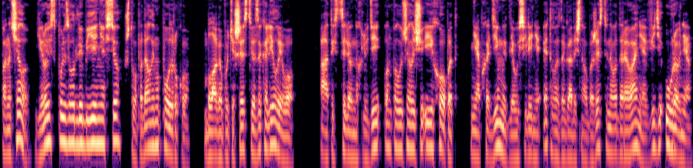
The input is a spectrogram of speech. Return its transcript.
Поначалу герой использовал для убиения все, что попадало ему под руку, благо путешествие закалило его, а от исцеленных людей он получал еще и их опыт, необходимый для усиления этого загадочного божественного дарования в виде уровня.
